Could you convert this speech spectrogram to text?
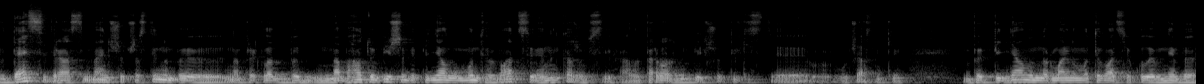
в 10 разів меншу частину би, наприклад, би набагато більше би підняло мотивацію, я не кажу всіх, але переважно більшу кількість е, учасників би підняло нормальну мотивацію, коли вони би,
